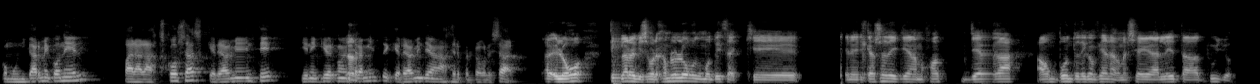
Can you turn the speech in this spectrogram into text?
comunicarme con él para las cosas que realmente tienen que ver con el entrenamiento y que realmente van a hacer progresar. Y luego, claro, que si por ejemplo, luego, como tú dices, que en el caso de que a lo mejor llega a un punto de confianza con ese atleta tuyo,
